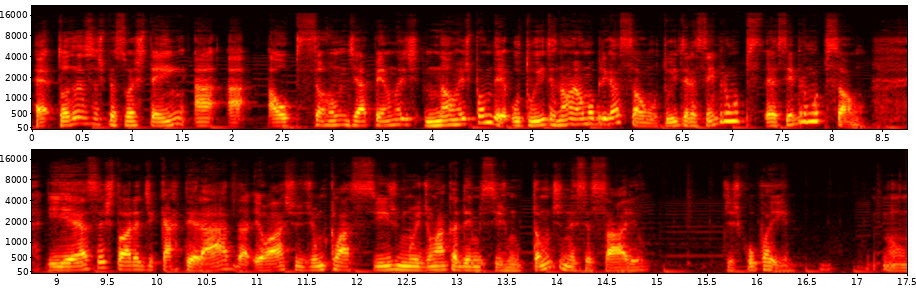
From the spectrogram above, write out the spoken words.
É, todas essas pessoas têm a, a, a opção de apenas não responder. O Twitter não é uma obrigação. O Twitter é sempre uma, é sempre uma opção. E essa história de carteirada, eu acho de um classismo e de um academicismo tão desnecessário. Desculpa aí. Não,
